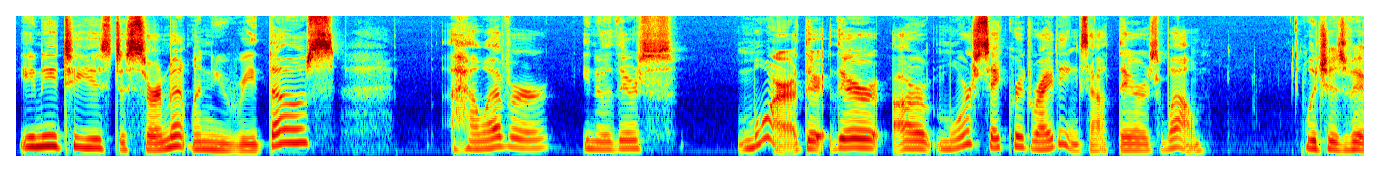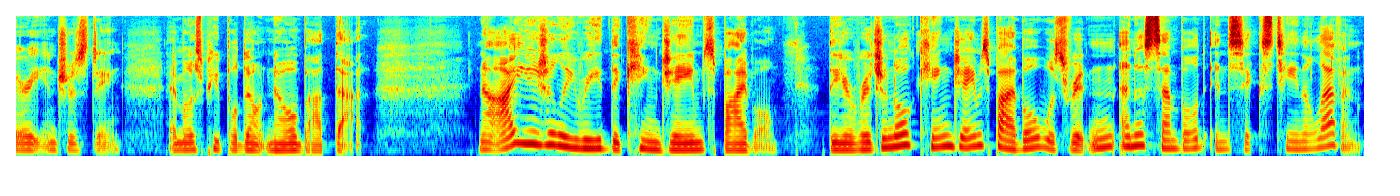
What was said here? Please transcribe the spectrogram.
you need to use discernment when you read those However, you know, there's more. There there are more sacred writings out there as well, which is very interesting, and most people don't know about that. Now, I usually read the King James Bible. The original King James Bible was written and assembled in 1611.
